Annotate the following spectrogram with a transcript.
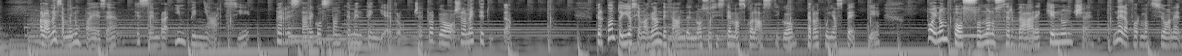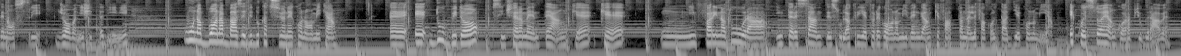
Allora, noi siamo in un paese che sembra impegnarsi per restare costantemente indietro, cioè proprio ce la mette tutta. Per quanto io sia una grande fan del nostro sistema scolastico, per alcuni aspetti, poi non posso non osservare che non c'è nella formazione dei nostri giovani cittadini una buona base di educazione economica. Eh, e dubito sinceramente anche che un'infarinatura interessante sulla creator economy venga anche fatta nelle facoltà di economia e questo è ancora più grave.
